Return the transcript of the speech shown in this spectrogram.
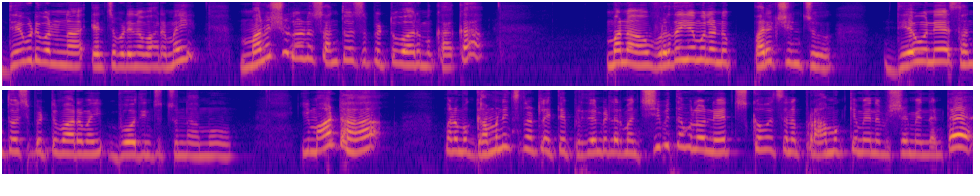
దేవుడి వలన ఎంచబడిన వారమై మనుషులను సంతోషపెట్టు వారము కాక మన హృదయములను పరీక్షించు దేవునే సంతోషపెట్టు వారమై బోధించుచున్నాము. ఈ మాట మనము గమనించినట్లయితే ప్రియం మన జీవితంలో నేర్చుకోవాల్సిన ప్రాముఖ్యమైన విషయం ఏంటంటే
